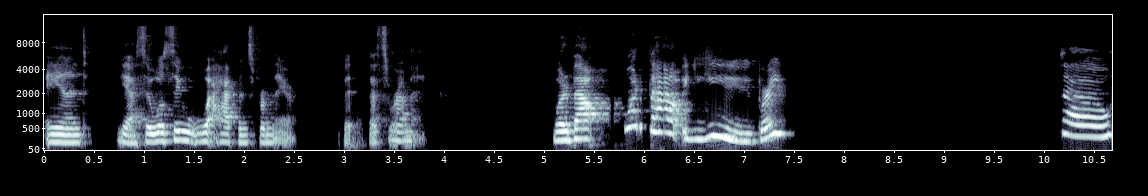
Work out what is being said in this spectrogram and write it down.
And yeah, so we'll see what happens from there. But that's where I'm at. What about what about you, Brie? So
